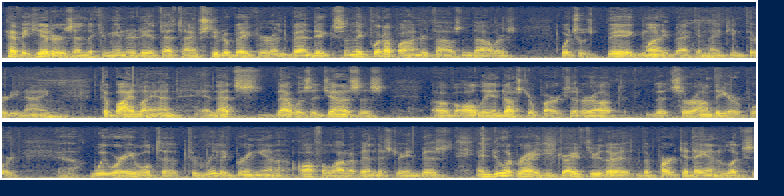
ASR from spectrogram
heavy hitters in the community at that time, Studebaker and Bendix, and they put up $100,000, which was big money back in 1939, mm-hmm. to buy land, and that's that was the genesis of all the industrial parks that are out that surround the airport. Yeah. We were able to, to really bring in an awful lot of industry and business and do it right. You drive through the, the park today and it looks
